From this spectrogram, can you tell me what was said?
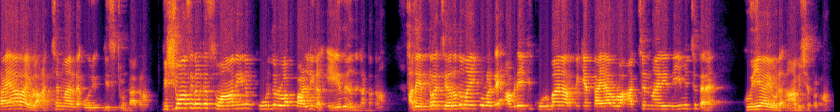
തയ്യാറായുള്ള അച്ഛന്മാരുടെ ഒരു ലിസ്റ്റ് ഉണ്ടാക്കണം. വിശ്വാസികൾക്ക് സ്വാധീനം കൂടുതലുള്ള പള്ളികൾ ഏത് എന്ന് കണ്ടെത്തണം. അത് എത്ര ചെറുതുമായിക്കൊള്ളട്ടെ അവിടേക്ക് കുർബാന അർപ്പിക്കാൻ തയ്യാറുള്ള അച്ഛന്മാരെ നിയമിച്ചു തരാൻ കുരിയായോട് ആവശ്യപ്പെടണം.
